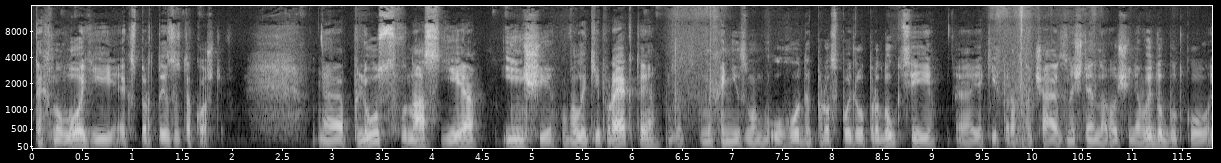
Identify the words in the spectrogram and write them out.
технології, експертизу та коштів. Плюс в нас є інші великі проекти з механізмом угоди про розподіл продукції, е, які передбачають значне нарощення видобутку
